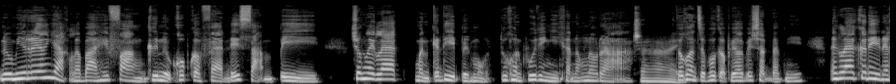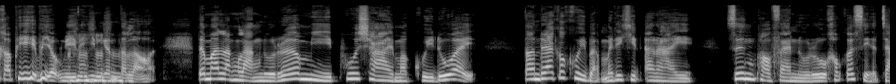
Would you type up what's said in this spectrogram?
หนูมีเรื่องอยากระบายให้ฟังคือหนูคบกับแฟนได้สามปี ช่วงแรกๆมันก็ดีไปหมด ทุกคนพูดอย่างนี้ค่ะน้องโนราใช่ทุกคนจะพูดกับพี่อ้อยพี่ชอตแบบนี้แรกๆก็ดีนะคะพี่ประโยคนี้ได้ยินกันตลอด แต่มาหลังๆหนูเริ่มมีผู้ชายมาคุยด้วย ตอนแรกก็คุยแบบไม่ได้คิดอะไร ซึ่งพอแฟนหนูรู้เขาก็เสียใจ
